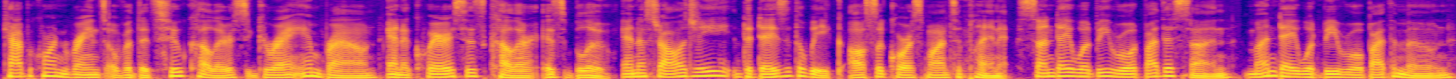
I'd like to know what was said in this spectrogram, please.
Capricorn reigns over the two colors gray and brown, and Aquarius's color is blue. And in astrology, the days of the week also correspond to planets. Sunday would be ruled by the sun, Monday would be ruled by the moon,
